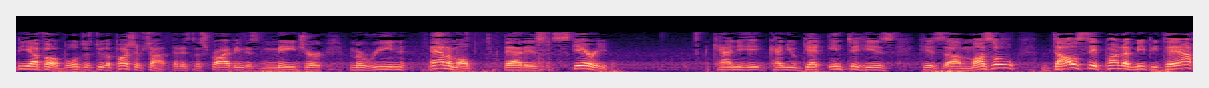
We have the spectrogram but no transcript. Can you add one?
biavo. We'll just do the push-up shot that is describing this major marine animal that is scary. Can you can you get into his his uh, muzzle? Dal panav mipiteach.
